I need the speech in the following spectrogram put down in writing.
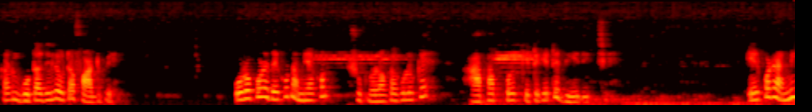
কারণ গোটা দিলে ওটা ফাটবে। ওর ওপরে দেখুন, আমি এখন শুকনো লঙ্কাগুলোকে হাফ হাফ করে কেটে কেটে দিয়ে দিচ্ছি। এরপরে আমি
